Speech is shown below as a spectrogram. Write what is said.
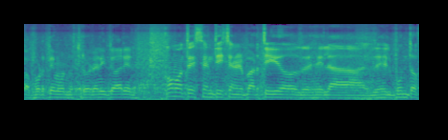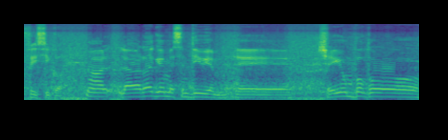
aportemos nuestro granito de arena. ¿Cómo te sentiste en el partido desde, la, desde el punto físico? No, la verdad que me sentí bien. Eh, llegué un poco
